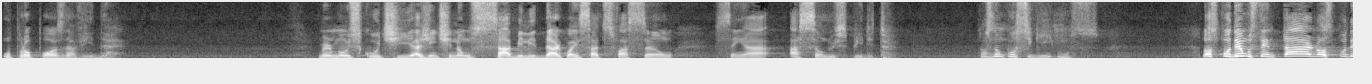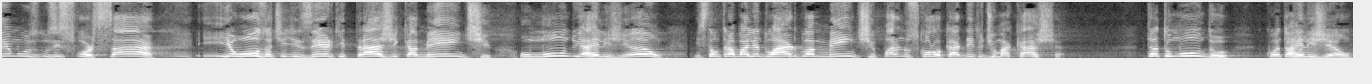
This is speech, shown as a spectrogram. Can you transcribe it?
o propósito da vida. Meu irmão, escute, a gente não sabe lidar com a insatisfação sem a ação do Espírito. Nós não conseguimos. Nós podemos tentar, nós podemos nos esforçar, e eu ouso te dizer que tragicamente o mundo e a religião estão trabalhando arduamente para nos colocar dentro de uma caixa. Tanto o mundo quanto a religião.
